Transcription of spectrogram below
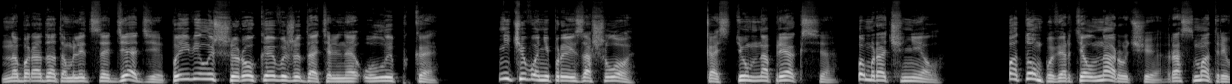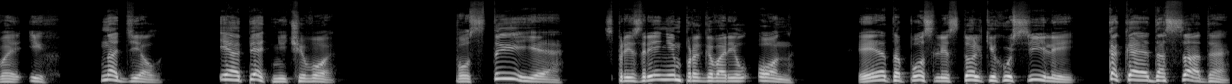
На бородатом лице дяди появилась широкая выжидательная улыбка. Ничего не произошло. Костюм напрягся, помрачнел. Потом повертел наручи, рассматривая их. Надел. И опять ничего. «Пустые!» — с презрением проговорил он. «И это после стольких усилий! Какая досада!»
